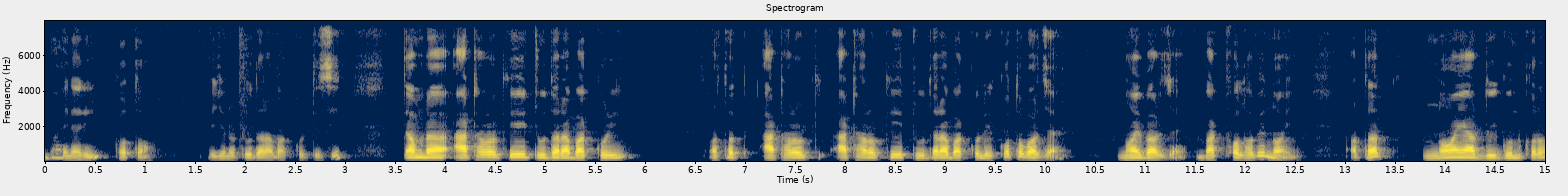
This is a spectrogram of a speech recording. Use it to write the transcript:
বাইনারি কত? এই জন্য টু দ্বারা ভাগ করতেছি। তা আমরা আঠারোকে টু দ্বারা ভাগ করি, অর্থাৎ আঠারো, আঠারোকে টু দ্বারা ভাগ করলে কতবার যায়? নয় বার যায়। ভাগফল হবে নয়। অর্থাৎ নয় আর দুই গুণ করো।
